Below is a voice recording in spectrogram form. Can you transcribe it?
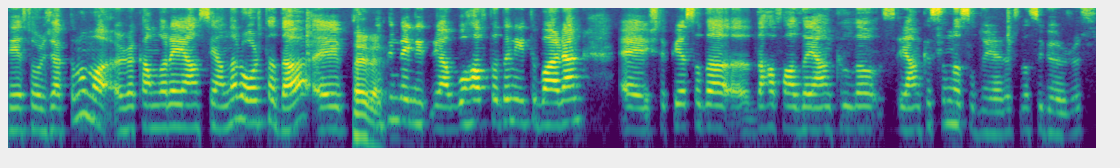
diye soracaktım ama rakamlara yansıyanlar ortada. E, evet. Bugünden, yani bu haftadan itibaren e, işte piyasada daha fazla yankılı yankısını nasıl duyarız, nasıl görürüz?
